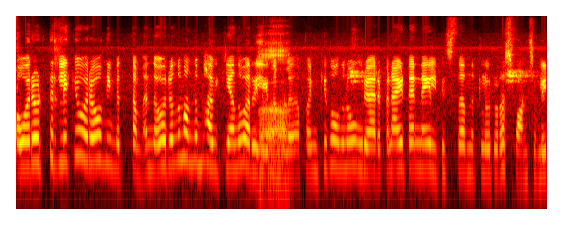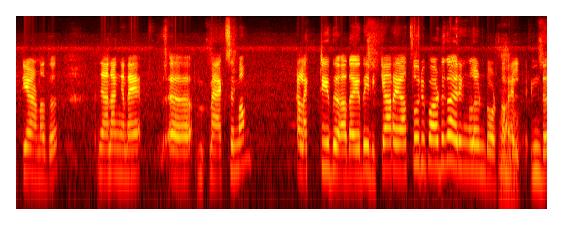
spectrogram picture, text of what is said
ഓരോരുത്തരിലേക്ക് ഓരോ നിമിത്തം എന്താ ഓരോന്നും വന്ന് ഭവിക്കാന്ന് പറയില്ലേ ആ, ആ. നമ്മൾ? അപ്പൊ എനിക്ക് തോന്നുന്നു ഗുരുവാരപ്പനായിട്ട് എന്നെ ഏൽപ്പിച്ചു തന്നിട്ടുള്ള ഒരു റെസ്പോൺസിബിലിറ്റി ആണത്. ഞാൻ അങ്ങനെ മാക്സിമം കളക്ട് ചെയ്ത് അതായത് എനിക്കറിയാത്ത ഒരുപാട് കാര്യങ്ങളുണ്ട് കേട്ടോ. ഉണ്ട്.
